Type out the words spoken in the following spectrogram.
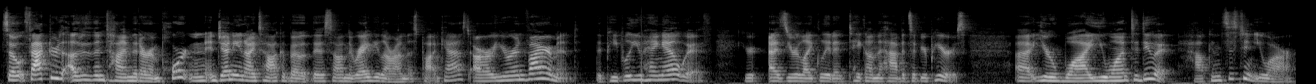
So, factors other than time that are important, and Jenny and I talk about this on the regular on this podcast, are your environment, the people you hang out with, your, as you're likely to take on the habits of your peers, uh, your why you want to do it, how consistent you are,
